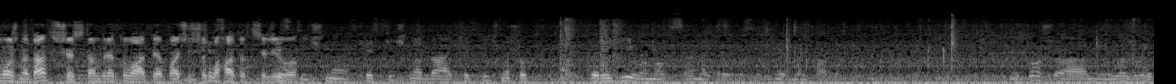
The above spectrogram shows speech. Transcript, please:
можна да, щось там врятувати. Я бачу, що Част- багато вціліло. частично, частично, да, частично, щоб впереді воно все накрилося. Як монтажем. Не то, що а, ну, ложить.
